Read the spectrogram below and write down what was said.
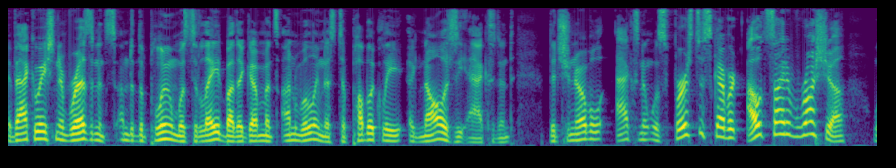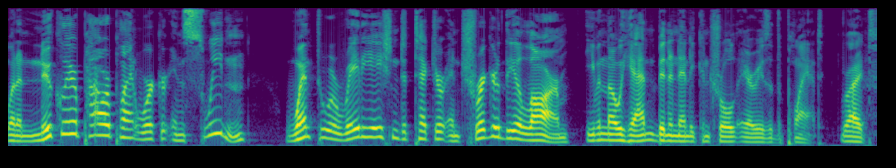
Evacuation of residents under the plume was delayed by the government's unwillingness to publicly acknowledge the accident. The Chernobyl accident was first discovered outside of Russia when a nuclear power plant worker in Sweden went through a radiation detector and triggered the alarm, even though he hadn't been in any controlled areas of the plant. Right.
